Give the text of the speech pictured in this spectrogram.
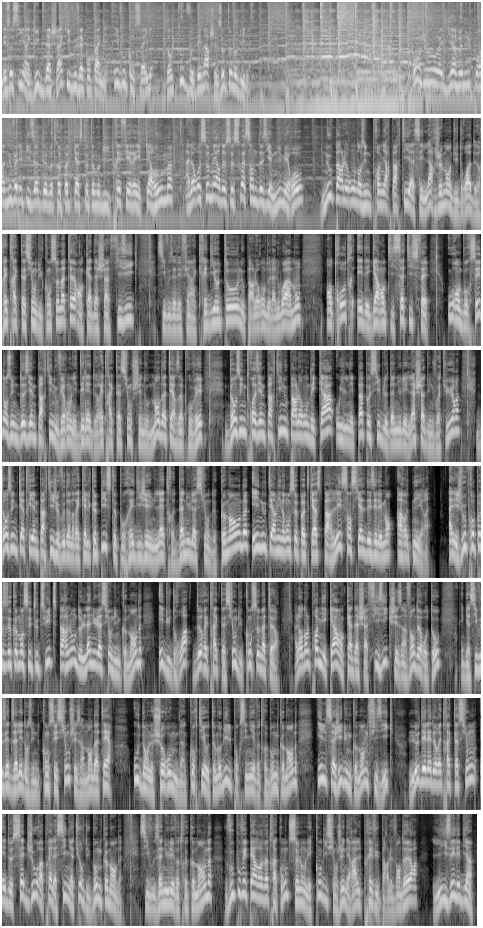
mais aussi un guide d'achat qui vous accompagne et vous conseille dans toutes vos démarches automobiles. Bonjour et bienvenue pour un nouvel épisode de votre podcast automobile préféré Caroom. Alors au sommaire de ce 62e numéro, nous parlerons dans une première partie assez largement du droit de rétractation du consommateur en cas d'achat physique. Si vous avez fait un crédit auto, nous parlerons de la loi Hamon, entre autres, et des garanties satisfaits ou remboursés. Dans une deuxième partie, nous verrons les délais de rétractation chez nos mandataires approuvés. Dans une troisième partie, nous parlerons des cas où il n'est pas possible d'annuler l'achat d'une voiture. Dans une quatrième partie, je vous donnerai quelques pistes pour rédiger une lettre d'annulation de commande. Et nous terminerons ce podcast par l'essentiel des éléments à retenir. Allez, je vous propose de commencer tout de suite. Parlons de l'annulation d'une commande et du droit de rétractation du consommateur. Alors dans le premier cas, en cas d'achat physique chez un vendeur auto, eh bien si vous êtes allé dans une concession chez un mandataire ou dans le showroom d'un courtier automobile pour signer votre bon de commande, il s'agit d'une commande physique. Le délai de rétractation est de 7 jours après la signature du bon de commande. Si vous annulez votre commande, vous pouvez perdre votre acompte selon les conditions générales prévues par le vendeur. Lisez les biens.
